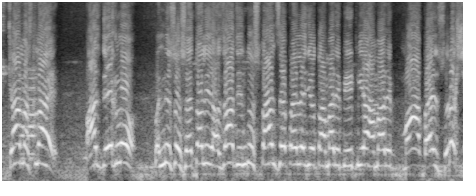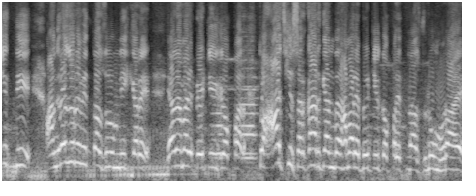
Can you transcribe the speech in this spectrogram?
क्या मसला है? आज देख लो उन्नीस आज़ाद हिंदुस्तान से पहले जो तो हमारी बेटियाँ, हमारे माँ, बहन सुरक्षित थी, अंग्रेज़ों ने भी इतना जुल्म नहीं करे, यानी हमारे बेटियों के ऊपर। तो आज की सरकार के अंदर हमारे बेटियों के ऊपर इतना जुल्म हो रहा है।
